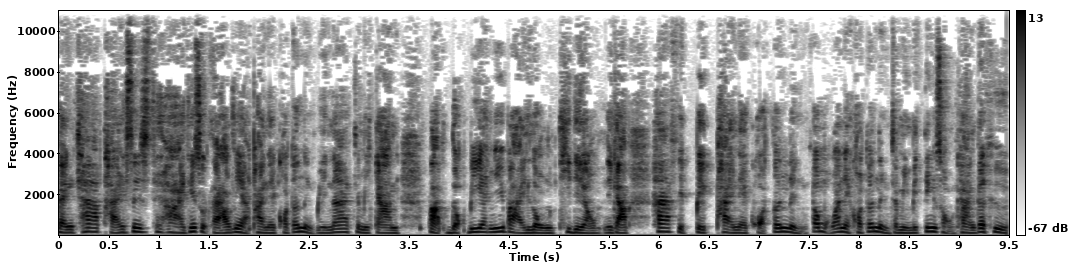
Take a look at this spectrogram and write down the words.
แบงก์ชาติท้ายสุดท้ายที่สุดแล้วเนี่ยภายใน quarter หนึ่งปีหน้าจะมีการปรับดอกเบี้ยนโยบายลงทีเดียวนะครับ50 bip ภายใน quarter หนึ่งต้องบอกว่าใน quarter หนึ่งจะมี meeting สองครั้งก็คือ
